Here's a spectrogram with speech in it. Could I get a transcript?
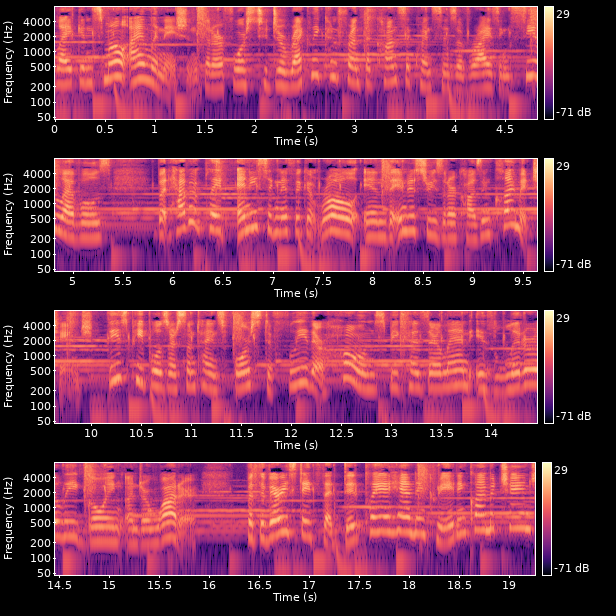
like in small island nations that are forced to directly confront the consequences of rising sea levels but haven't played any significant role in the industries that are causing climate change. These peoples are sometimes forced to flee their homes because their land is literally going underwater. But the very states that did play a hand in creating climate change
